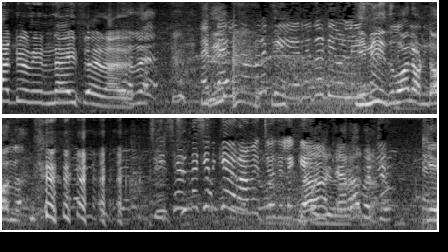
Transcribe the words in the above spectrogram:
അടിപൊളി നൈസ് ഇനി ഇതുപോലെ ഉണ്ടോന്ന്. ചേച്ചേട്ടനൊക്കെ എനിക്ക് കയറാൻ പറ്റുമോ അതിലേക്ക് കയറാൻ പറ്റും. എനിക്ക്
